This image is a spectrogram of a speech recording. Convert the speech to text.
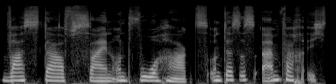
was darf sein und wo hakt's. Und das ist einfach, ich,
